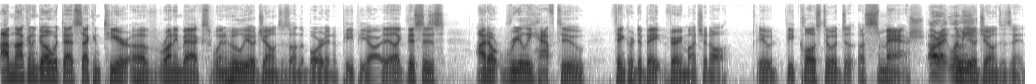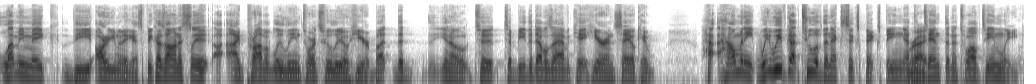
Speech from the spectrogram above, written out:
I'm not going to go with that second tier of running backs when Julio Jones is on the board in a PPR. Like this is I don't really have to think or debate very much at all. It would be close to a, a smash. All right, let me- Julio Jones is in. let me make the argument against because honestly, I- I'd probably lean towards Julio here. But the you know to to be the devil's advocate here and say, okay, how, how many we we've got two of the next six picks being at Right. the tenth and a twelve team league.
